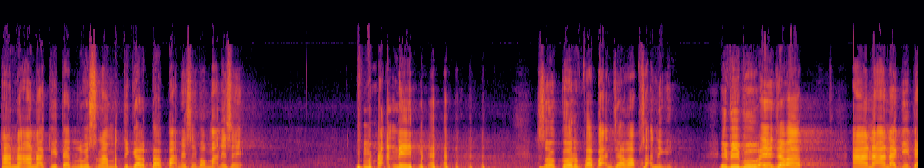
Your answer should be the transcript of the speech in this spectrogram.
anak-anak kita itu lebih selamat tinggal bapak sih, apa mak sih? Mak. Syukur bapak jawab saat ini. Ibu-ibu, ayo jawab. Anak-anak kita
